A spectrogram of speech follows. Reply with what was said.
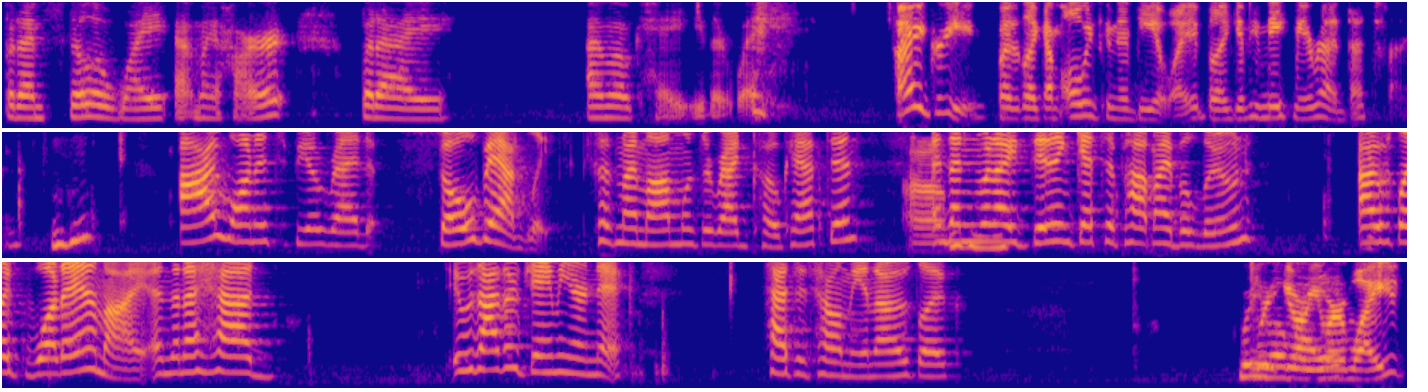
but I'm still a white at my heart. But I I'm okay either way. I agree, but like I'm always gonna be a white. But like if you make me red, that's fine. I wanted to be a red so badly because my mom was a red co-captain. Um, And then when I didn't get to pop my balloon, I was like, what am I? And then I had, it was either Jamie or Nick had to tell me. And I was like, Were you were a you, you were white? white.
